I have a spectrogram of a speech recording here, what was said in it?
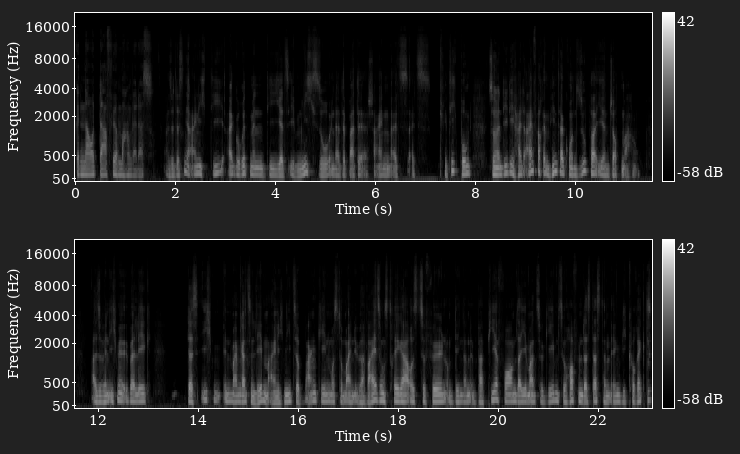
Genau dafür machen wir das. Also das sind ja eigentlich die Algorithmen, die jetzt eben nicht so in der Debatte erscheinen als, als Kritikpunkt, sondern die, die halt einfach im Hintergrund super ihren Job machen. Also wenn ich mir überlege, dass ich in meinem ganzen Leben eigentlich nie zur Bank gehen musste, um einen Überweisungsträger auszufüllen, um den dann in Papierform da jemand zu geben, zu hoffen, dass das dann irgendwie korrekt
